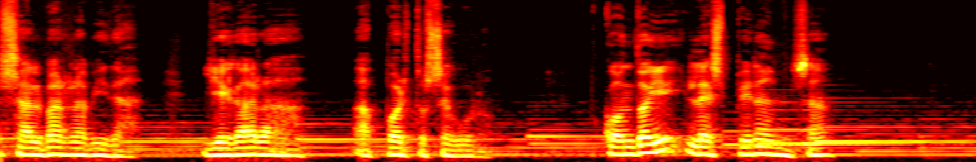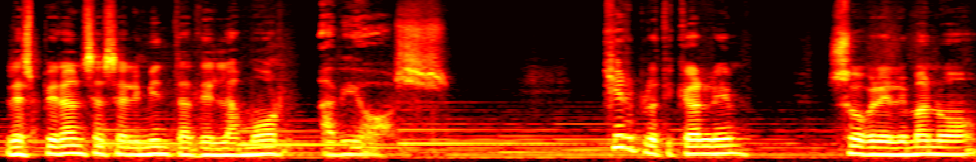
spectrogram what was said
salvar la vida, llegar a, a puerto seguro. Cuando hay la esperanza, la esperanza se alimenta del amor a Dios. Quiero platicarle sobre el hermano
